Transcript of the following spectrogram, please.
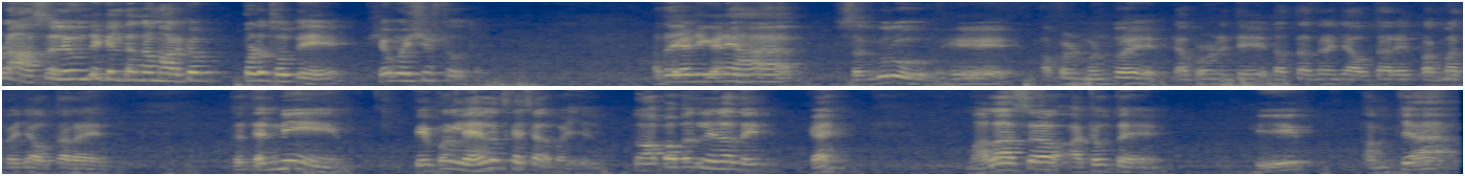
पण असं लिहून देखील त्यांना मार्क पडत होते. हे वैशिष्ट्य होतं. आता या ठिकाणी हा सद्गुरू हे आपण म्हणतोय त्याप्रमाणे ते दत्तात्रयाचे अवतार आहेत परमात्म्याचे अवतार आहेत. तर त्यांनी पेपर लिहायलाच कशाला पाहिजे? तो आपापच लिहिला जाईल. काय? मला असं आठवतं आहे की आमच्या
